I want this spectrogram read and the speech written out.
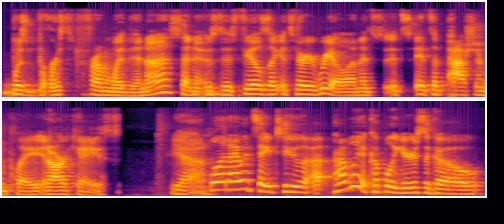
was birthed from within us and it was mm-hmm. it feels like it's very real and it's it's it's a passion play in our case. Yeah. Well, and I would say too uh, probably a couple years ago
